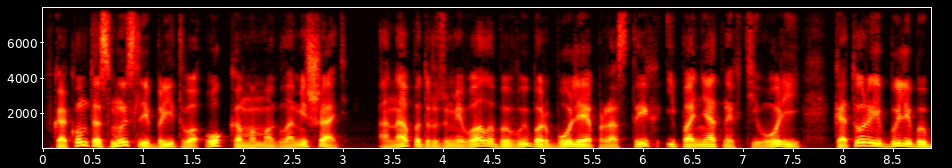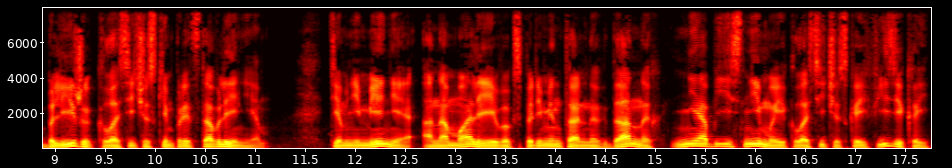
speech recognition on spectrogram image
В каком-то смысле бритва Оккама могла мешать. Она подразумевала бы выбор более простых и понятных теорий, которые были бы ближе к классическим представлениям. Тем не менее, аномалии в экспериментальных данных, необъяснимые классической физикой,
